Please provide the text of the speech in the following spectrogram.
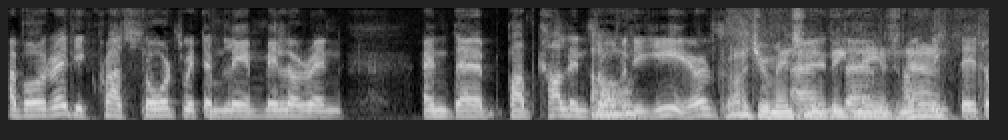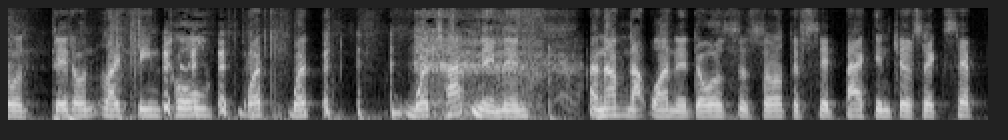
I've already crossed swords with them, Liam Miller and and uh, Bob Collins oh, over the years. God, you're mentioning and, big um, names now. I think they don't they don't like being told what what what's happening, and and I'm not one of those to sort of sit back and just accept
